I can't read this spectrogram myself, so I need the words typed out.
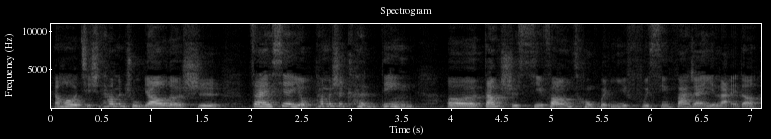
然后其实他们主要的是在现有，他们是肯定。呃，当时西方从文艺复兴发展以来的，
